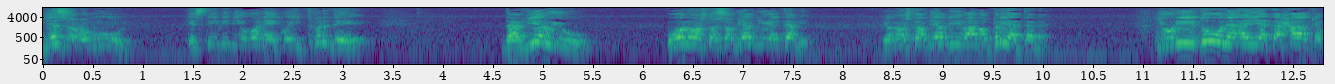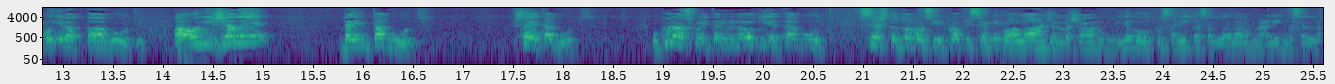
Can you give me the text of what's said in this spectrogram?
jez'umun, Jesi ti vidio one koji tvrde da vjeruju u ono što se objavljuje tebi i ono što je objavljivano prije tebe. Yuridune an yatahakamu ila taguti. A oni žele da im tagut. Šta je tagut? U kuranskoj terminologiji je tagut sve što donosi propise mimo Allaha jalla šanuhu i njegovog poslanika sallallahu alaihi wa sallam.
